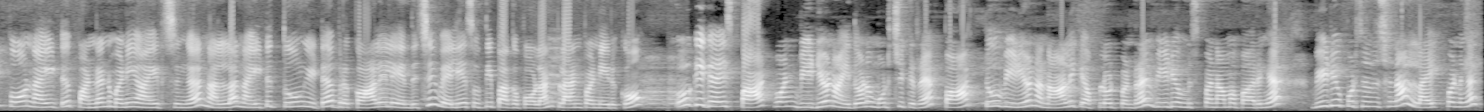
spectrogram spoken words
இப்போது நைட்டு பன்னெண்டு மணி ஆயிடுச்சுங்க. நல்லா நைட்டு தூங்கிட்டு அப்புறம் காலையில் எழுந்திரிச்சு வெளியே சுற்றி பார்க்க போகலான்னு பிளான் பண்ணியிருக்கோம். Okay guys part one video நான் இதோட முடிச்சுக்கிறேன். பார்ட் டூ வீடியோ நான் நாளைக்கு அப்லோட் பண்ணுறேன் வீடியோ மிஸ் பண்ணாமல் பாருங்கள் வீடியோ பிடிச்சிருந்துச்சுன்னா லைக் பண்ணுங்கள்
